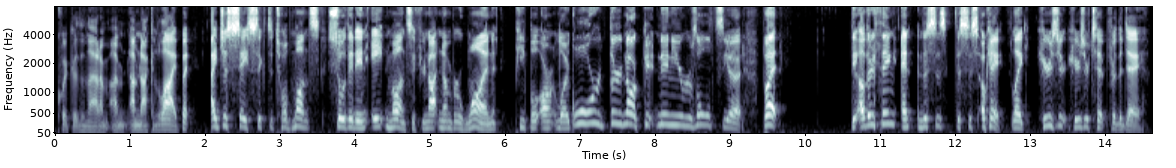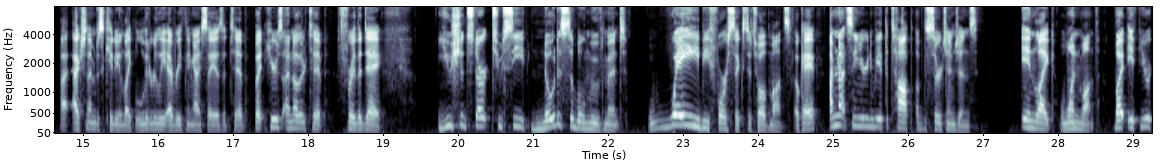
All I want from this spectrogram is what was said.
quicker than that. I'm I'm, I'm not going to lie, but I just say six to 12 months so that in eight months, if you're not number one, people aren't like, oh, they're not getting any results yet. But the other thing, and, and this is this is okay. Like here's your here's your tip for the day. Actually, I'm just kidding. Like literally everything I say is a tip. But here's another tip for the day. You should start to see noticeable movement way before six to 12 months. Okay, I'm not saying you're going to be at the top of the search engines in like one month. But if you're,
